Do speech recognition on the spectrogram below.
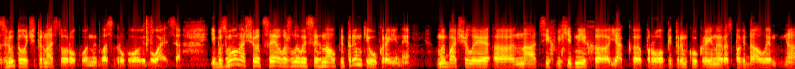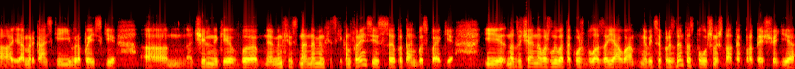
з лютого 14-го року, а не 22-го відбувається. І безумовно, що це важливий сигнал підтримки України. Ми бачили е, на цих вихідних, е, як е, про підтримку України розповідали американські і європейські чільники в Мюнхен, на, Мюнхенській конференції з питань безпеки. І надзвичайно важлива також була заява віце-президента Сполучених Штатів про те, що є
